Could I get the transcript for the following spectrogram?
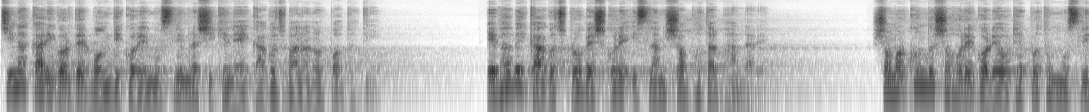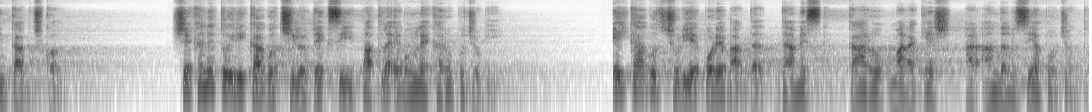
চীনা কারিগরদের বন্দি করে মুসলিমরা শিখে নেয় কাগজ বানানোর পদ্ধতি। এভাবেই কাগজ প্রবেশ করে ইসলামী সভ্যতার ভাণ্ডারে। সমরখন্দ শহরে গড়ে ওঠে প্রথম মুসলিম কাগজকল। সেখানে তৈরি কাগজ ছিল ট্যাক্সি পাতলা এবং লেখার উপযোগী। এই কাগজ ছড়িয়ে পড়ে বাগদাদ, দামেস্ক, কারও, মারাকেশ আর আন্দালুসিয়া পর্যন্ত।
